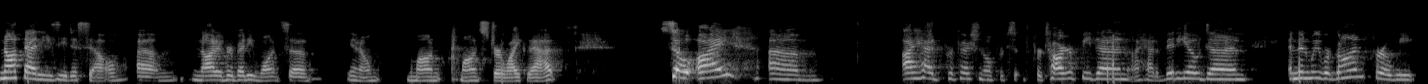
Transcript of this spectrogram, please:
Not that easy to sell. Um, not everybody wants a, you know, mon monster like that. So I, um, I had professional phot photography done. I had a video done. And then we were gone for a week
